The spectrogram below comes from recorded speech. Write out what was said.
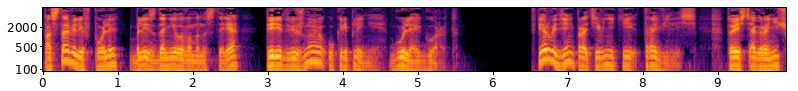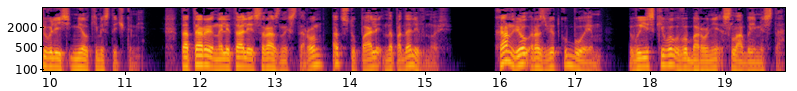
Поставили в поле, близ Данилова монастыря, передвижное укрепление «Гуляй-город». В первый день противники травились, то есть ограничивались мелкими стычками. Татары налетали с разных сторон, отступали, нападали вновь. Хан вел разведку боем, выискивал в обороне слабые места.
